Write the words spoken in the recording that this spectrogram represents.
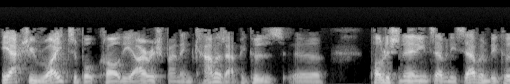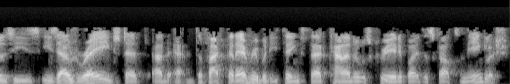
He actually writes a book called The Irishman in Canada because, uh, published in 1877 because he's, he's outraged at, at, at the fact that everybody thinks that Canada was created by the Scots and the English.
